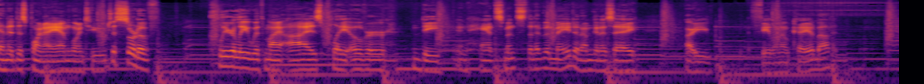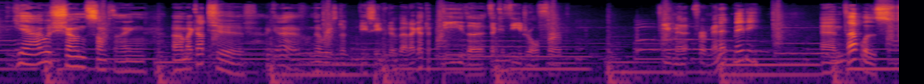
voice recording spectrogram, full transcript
And at this point, I am going to just sort of clearly, with my eyes, play over the enhancements that have been made, and I'm going to say, Are you feeling okay about it? Yeah, I was shown something. Um, I got to. I got no reason to be secretive about it. I got to be the the cathedral for a few minute for a minute maybe, and that was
